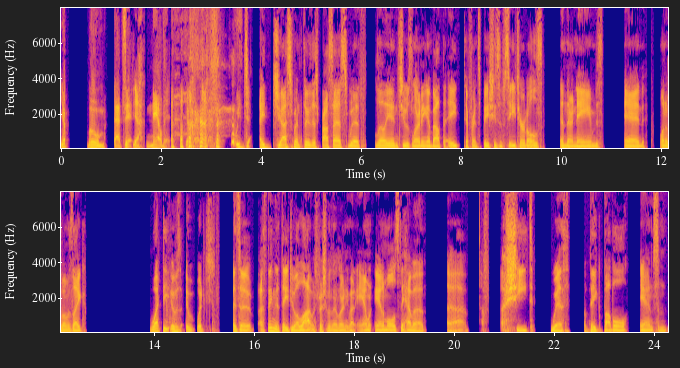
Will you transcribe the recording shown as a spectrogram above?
Yep, boom, that's it. Yeah. Nailed it. we ju- I just went through this process with Lillian. She was learning about the eight different species of sea turtles and their names, and one of them was like, "What do you, it was? It, which is a a thing that they do a lot, especially when they're learning about am- animals. They have a, a a sheet with a big bubble and some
